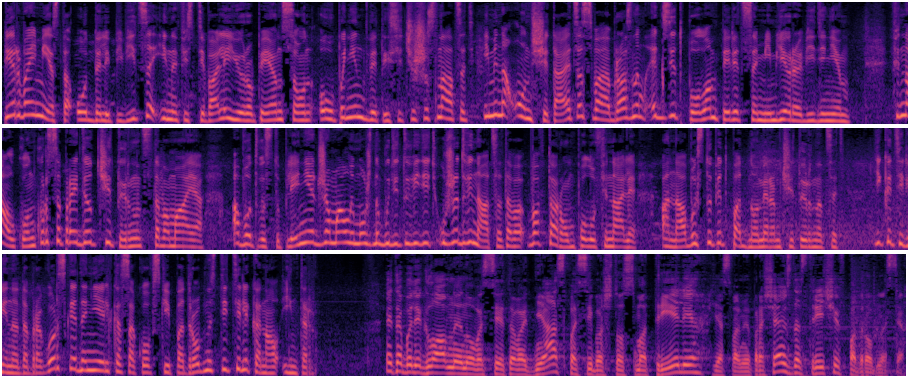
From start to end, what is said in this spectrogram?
Первое место отдали певице и на фестивале European Song Opening 2016. Именно он считается своеобразным экзит-полом перед самим Евровидением. Финал конкурса пройдет 14 мая. А вот выступление Джамалы можно будет увидеть уже 12 во втором полуфинале. Она выступит под номером 14. Екатерина Доброгорская, Даниэль Косаковский. Подробности телеканал Интер. Это были главные новости этого дня. Спасибо, что смотрели. Я с вами прощаюсь. До встречи в подробностях.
